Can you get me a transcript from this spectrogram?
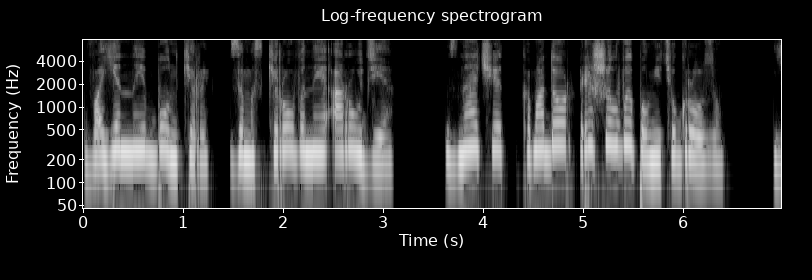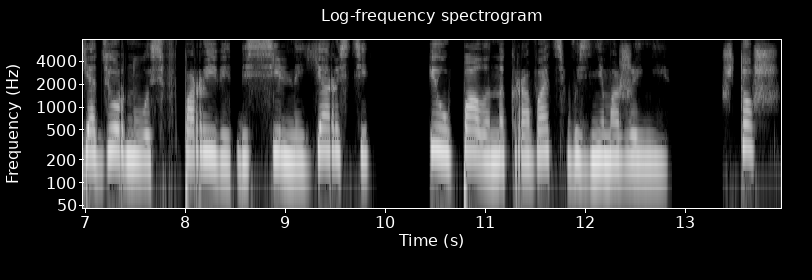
военные бункеры, замаскированные орудия. Значит, Комодор решил выполнить угрозу. Я дернулась в порыве бессильной ярости и упала на кровать в изнеможении. Что ж,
